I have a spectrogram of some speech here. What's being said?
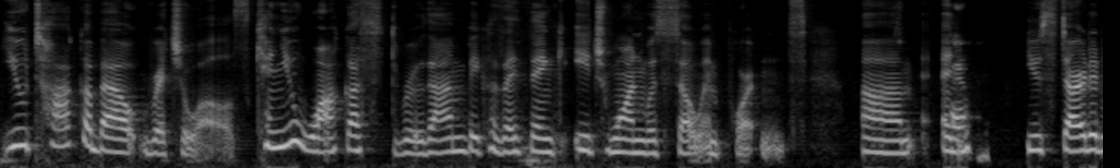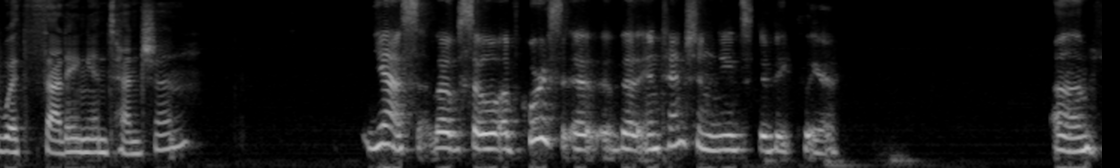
you talk about rituals? Can you walk us through them because I think each one was so important. Um, and okay. you started with setting intention. Yes. So of course uh, the intention needs to be clear. Um,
